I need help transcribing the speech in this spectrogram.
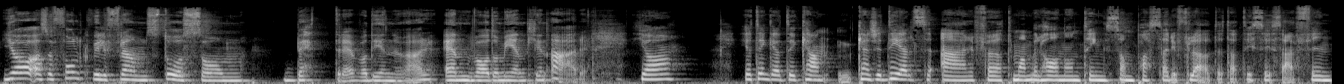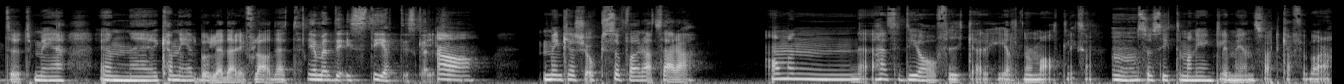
Ja, alltså folk vill framstå som bättre, vad det nu är, än vad de egentligen är. Ja, jag tänker att det kan, kanske dels är för att man vill ha någonting som passar i flödet. Att det ser så här fint ut med en eh, kanelbulle där i flödet. Ja, men det estetiska liksom. Ja, men kanske också för att så här, ja men här sitter jag och fikar helt normalt liksom. Så sitter man egentligen med en svart kaffe bara.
